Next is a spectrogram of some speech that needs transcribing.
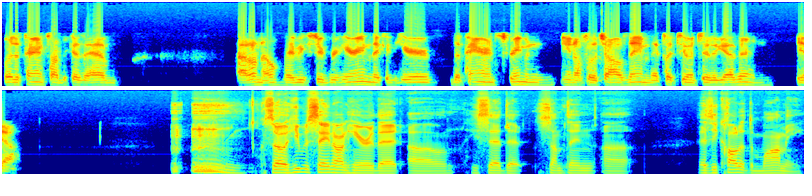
where the parents are because they have." I don't know, maybe super hearing. They can hear the parents screaming, you know, for the child's name. And they put two and two together, and yeah, so he was saying on here that uh, he said that something, uh, as he called it, the mommy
